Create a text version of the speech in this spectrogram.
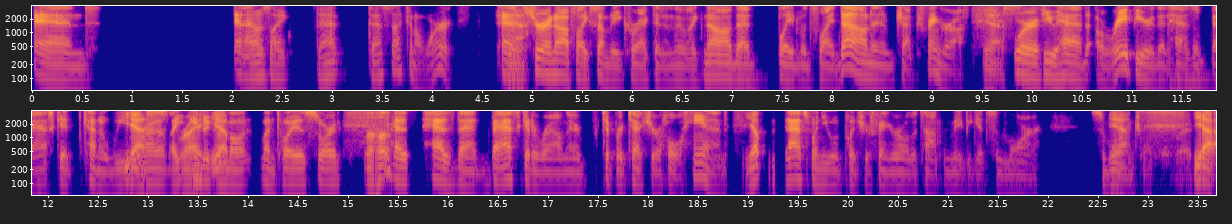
And and I was like, that that's not gonna work. And Yeah. sure enough, like somebody corrected and they're like, no, that blade would slide down and chop your finger off. Yes. Where if you had a rapier that has a basket kind of weave around it, like right, Inigo yep. Montoya's sword uh-huh. has has that basket around there to protect your whole hand. Yep. That's when you would put your finger over the top and maybe get some more some more Yeah. control over. Yeah.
